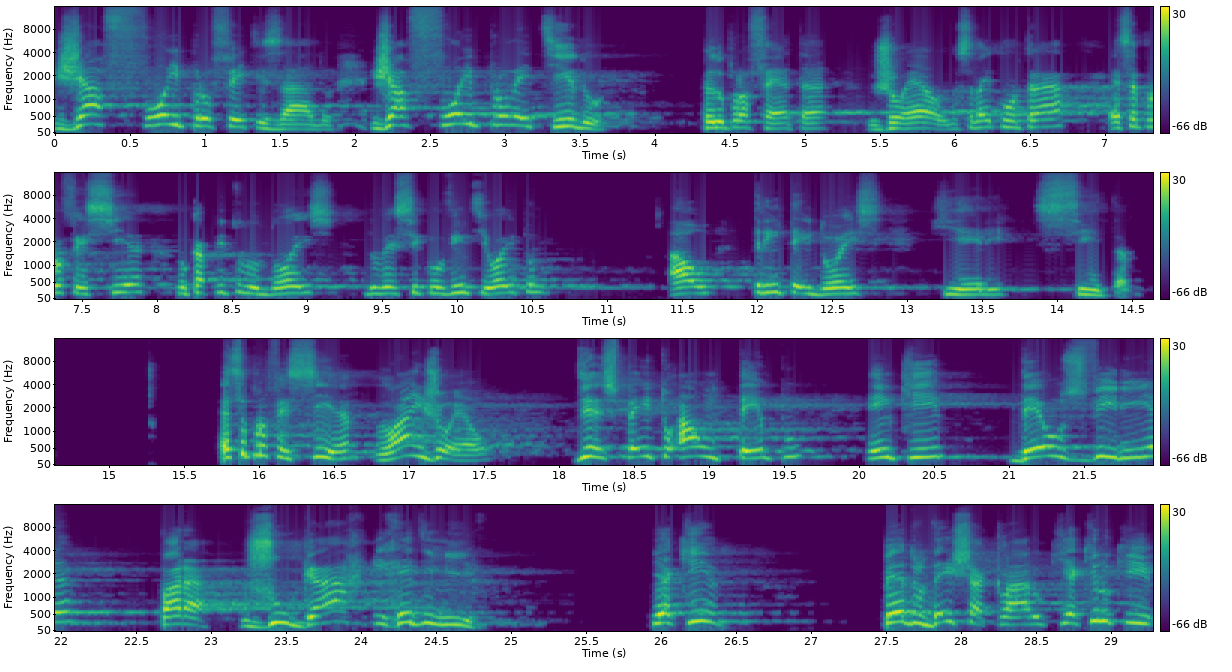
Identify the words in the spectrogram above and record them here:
já foi profetizado, já foi prometido pelo profeta Joel. Você vai encontrar essa profecia no capítulo 2, do versículo 28 ao 32, que ele cita. Essa profecia, lá em Joel, diz respeito a um tempo em que Deus viria para julgar e redimir. E aqui, Pedro deixa claro que aquilo que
